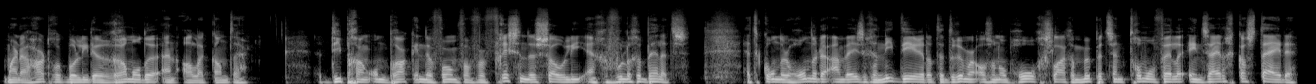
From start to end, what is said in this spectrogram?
maar de hardrockbolide rammelde aan alle kanten. De diepgang ontbrak in de vorm van verfrissende soli en gevoelige ballads. Het kon er honderden aanwezigen niet deren dat de drummer als een op hol geslagen muppet zijn trommelvellen eenzijdig kastijde.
